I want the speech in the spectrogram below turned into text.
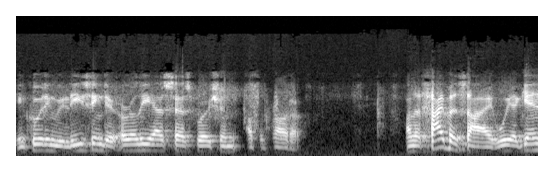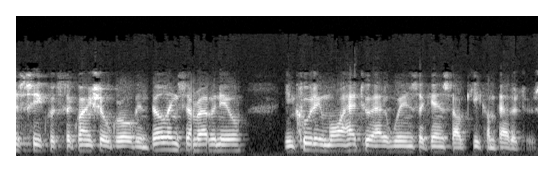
including releasing the early access version of the product. On the cyber side, we again see sequential growth in billings and revenue, including more head-to-head wins against our key competitors.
